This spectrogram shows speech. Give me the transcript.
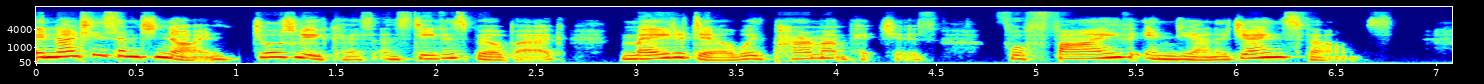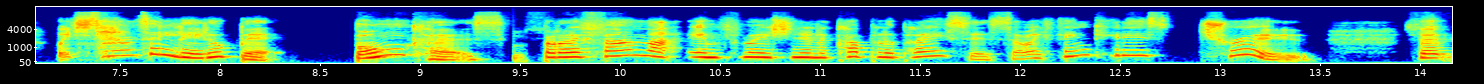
in 1979, George Lucas and Steven Spielberg made a deal with Paramount Pictures for five Indiana Jones films, which sounds a little bit bonkers, but I found that information in a couple of places, so I think it is true. That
